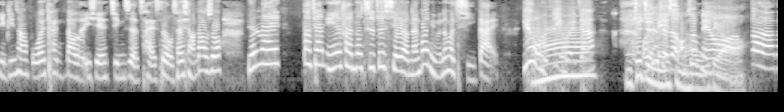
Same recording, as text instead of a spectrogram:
你平常不会看到的一些精致的菜色，我才想到说，原来大家年夜饭都吃这些哦，难怪你们那么期待，因为我自己回家。你就觉得没什么就没有啊，对啊，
